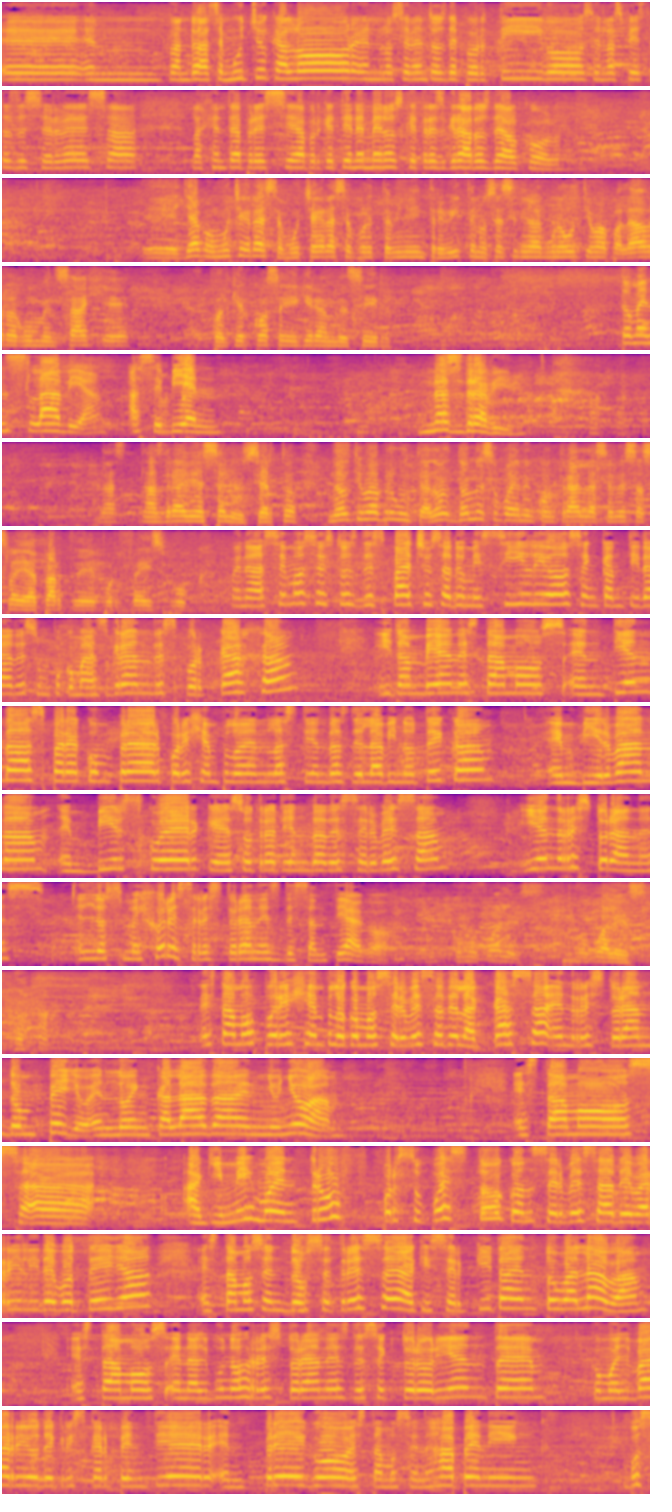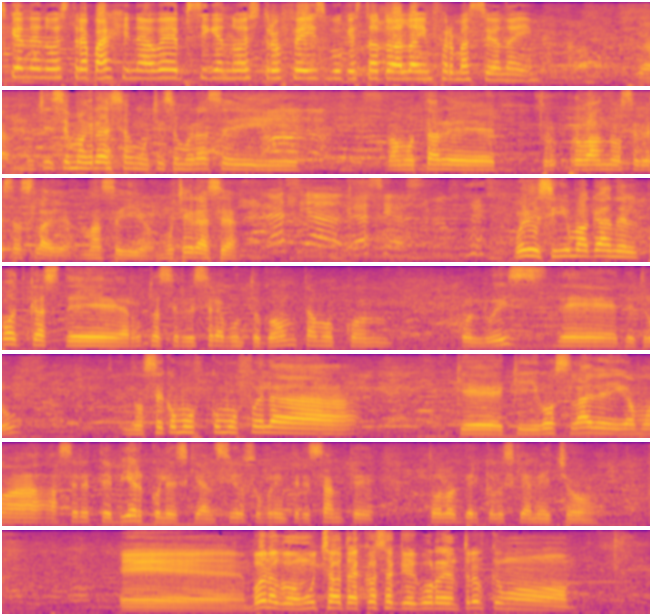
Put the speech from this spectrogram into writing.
eh, en, cuando hace mucho calor, en los eventos deportivos, en las fiestas de cerveza, la gente aprecia porque tiene menos que 3 grados de alcohol. Eh, ya, pues muchas gracias, muchas gracias por esta mini entrevista. No sé si tienen alguna última palabra, algún mensaje, cualquier cosa que quieran decir. Tomen Slavia, hace bien. Nazdravi. Nas- Nasdravia Salud, ¿cierto? Una última pregunta, ¿dó- ¿dónde se pueden encontrar las cervezas Slavia aparte de por Facebook? Bueno, hacemos estos despachos a domicilios en cantidades un poco más grandes por caja. Y también estamos en tiendas para comprar, por ejemplo, en las tiendas de la Vinoteca, en Birvana, en Beer Square, que es otra tienda de cerveza, y en restaurantes, en los mejores restaurantes de Santiago. ¿Cómo cuáles? ¿Cómo cuáles? Estamos, por ejemplo, como cerveza de la casa en restaurante Don Pello, en Lo Encalada, en Ñuñoa. Estamos ah, aquí mismo en Truf, por supuesto, con cerveza de barril y de botella. Estamos en 1213, aquí cerquita en Tobalaba. Estamos en algunos restaurantes de sector oriente, como el barrio de Cris Carpentier, en Prego, estamos en Happening. Busquen en nuestra página web, siguen nuestro Facebook, está toda la información ahí. Ya, muchísimas gracias, muchísimas gracias y vamos a estar eh, probando cerveza Slavia más seguido. Muchas gracias. Gracias. Gracias. Bueno, y seguimos acá en el podcast de rutacervecera.com. Estamos con, con Luis de, de Truf. No sé cómo, cómo fue la que, llegó Slavia, digamos, a, a hacer este miércoles, que han sido súper interesantes todos los miércoles que han hecho. Eh, bueno, como muchas otras cosas que ocurren en Truff, como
